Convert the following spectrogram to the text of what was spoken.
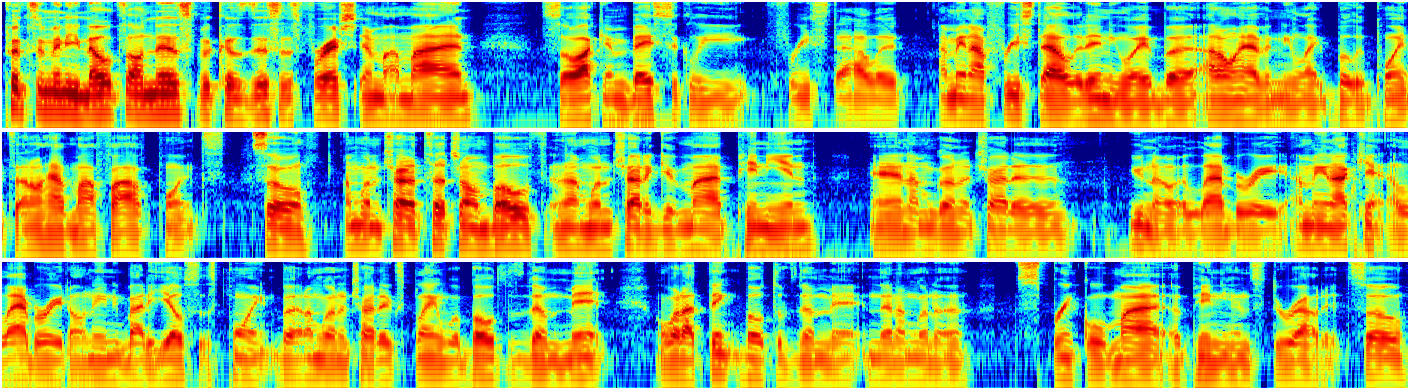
put too many notes on this because this is fresh in my mind, so I can basically freestyle it. I mean, I freestyle it anyway, but I don't have any like bullet points. I don't have my five points, so I'm gonna try to touch on both, and I'm gonna try to give my opinion, and I'm gonna try to you know, elaborate. I mean, I can't elaborate on anybody else's point, but I'm going to try to explain what both of them meant or what I think both of them meant, and then I'm going to sprinkle my opinions throughout it. So,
